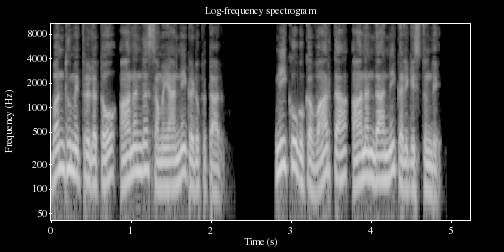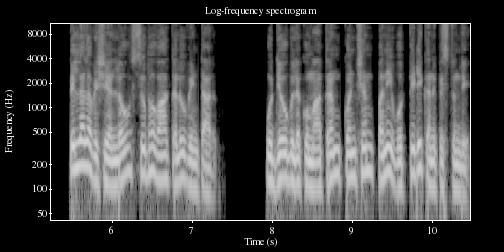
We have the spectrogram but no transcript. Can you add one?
బంధుమిత్రులతో ఆనంద సమయాన్ని గడుపుతారు. మీకు ఒక వార్త ఆనందాన్ని కలిగిస్తుంది. పిల్లల విషయంలో శుభవార్తలు వింటారు. ఉద్యోగులకు మాత్రం కొంచెం పని ఒత్తిడి కనిపిస్తుంది.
